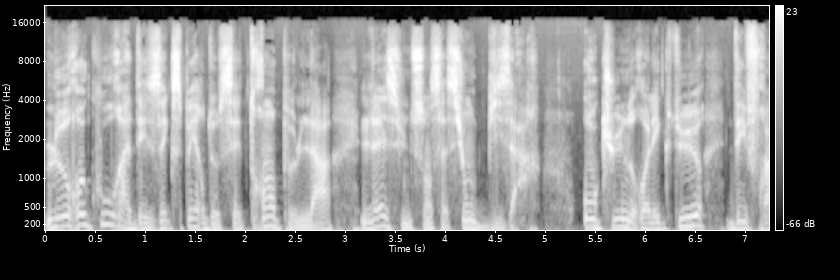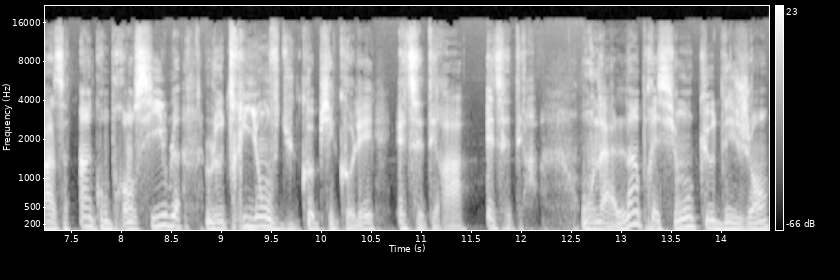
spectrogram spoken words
le recours à des experts de cette trempe-là laisse une sensation bizarre aucune relecture, des phrases incompréhensibles, le triomphe du copier-coller, etc., etc. On a l'impression que des gens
